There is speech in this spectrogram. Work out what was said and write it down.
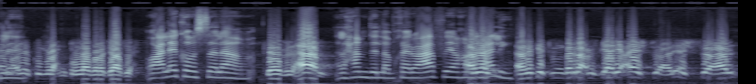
أهلا عليكم ورحمة الله وبركاته. وعليكم السلام. كيف الحال؟ الحمد لله بخير وعافية يا محمد أنا علي. كنت من برا إيش السؤال؟ إيش السؤال؟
